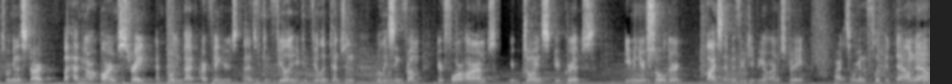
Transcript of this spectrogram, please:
So we're gonna start by having our arms straight and pulling back our fingers. And as you can feel it, you can feel the tension releasing from your forearms, your joints, your grips, even your shoulder, bicep if you're keeping your arms straight. All right, so we're gonna flip it down now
